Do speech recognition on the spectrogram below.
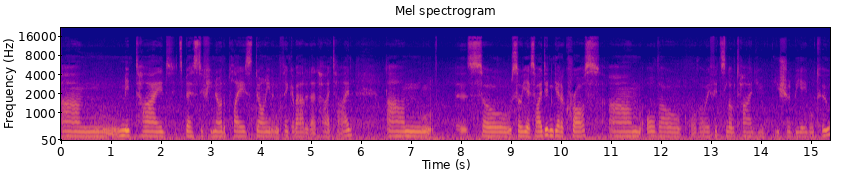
Um, mid tide, it's best if you know the place, don't even think about it at high tide. Um, so, so yeah, so I didn't get across, um, although, although if it's low tide, you, you should be able to.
